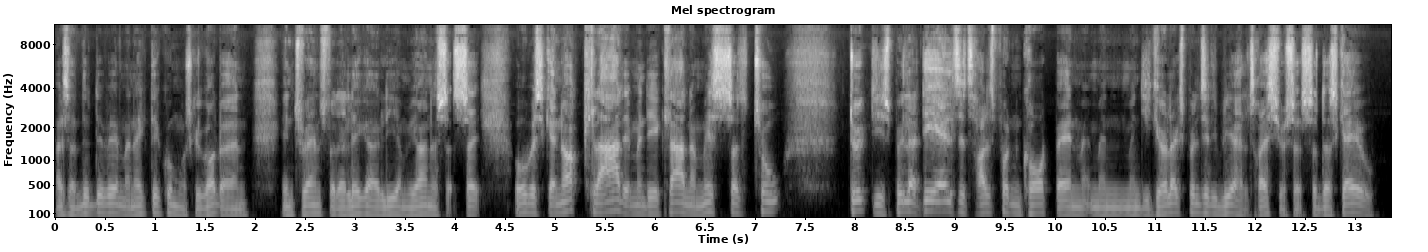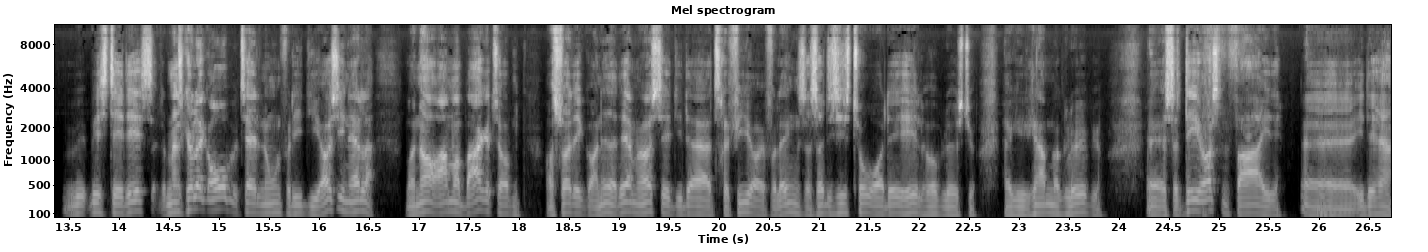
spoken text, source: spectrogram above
Altså, det, det ved man ikke. Det kunne måske godt være en, en transfer, der ligger lige om hjørnet. Så, så OB skal nok klare det, men det er klart, når mist så to dygtige spillere. Det er altid træls på den korte bane, men, men, men de kan jo heller ikke spille til de bliver 50, jo, så, så der skal jo, hvis det er det, så- man skal heller ikke overbetale nogen, fordi de er også i en alder, hvornår rammer bakketoppen, og så er det går ned, og det har man også set de der 3-4-årige forlængelser, så de sidste to år, det er helt håbløst jo. Her kan knap nok løbe jo. Øh, så det er også en fare i det, øh, i det her.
